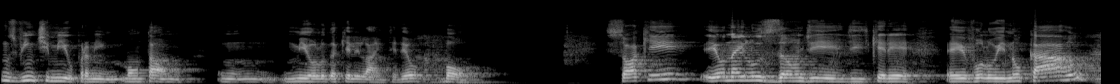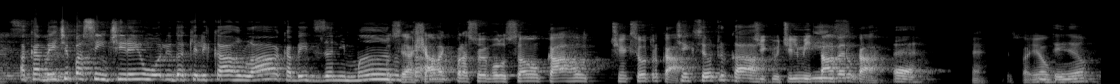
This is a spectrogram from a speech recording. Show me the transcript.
uns 20 mil para mim montar um, um, um miolo daquele lá, entendeu? Bom. Só que eu, na ilusão de, de querer evoluir no carro, você acabei, foi- tipo assim, tirei o olho daquele carro lá, acabei desanimando. Você tal. achava que para sua evolução o carro tinha que ser outro carro. Tinha que ser outro carro. O que te limitava Isso. era o carro. É, Isso aí é um, entendeu?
